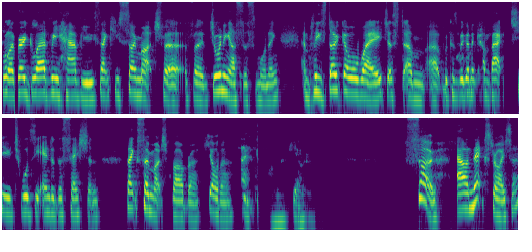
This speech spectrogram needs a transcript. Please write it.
Well, I'm very glad we have you. Thank you so much for, for joining us this morning. And please don't go away, just um, uh, because we're going to come back to you towards the end of the session. Thanks so much, Barbara. Kia ora. Thank you. Kia ora. So, our next writer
